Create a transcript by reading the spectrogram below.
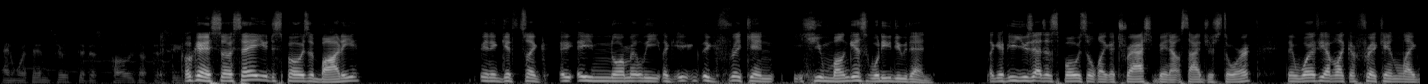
and within zoos to dispose of deceased. Okay, so say you dispose a body and it gets like normally like like freaking humongous, what do you do then? Like if you use it as a disposal like a trash bin outside your store, then what if you have like a freaking like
